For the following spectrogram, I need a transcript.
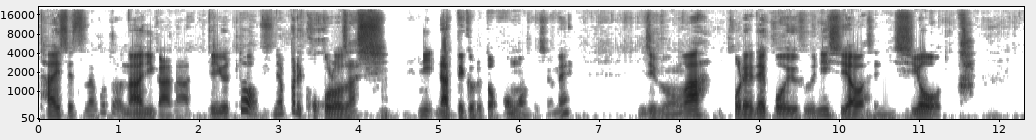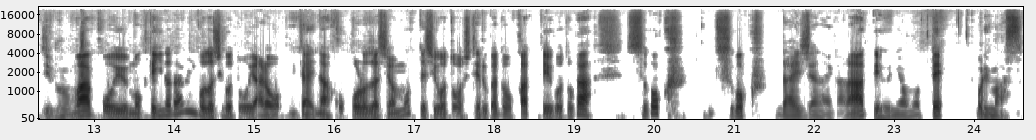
大切なことは何かなっていうと、やっぱり志になってくると思うんですよね。自分はこれでこういう風に幸せにしようとか、自分はこういう目的のためにこの仕事をやろうみたいな志を持って仕事をしてるかどうかっていうことが、すごく、すごく大事じゃないかなっていうふうに思っております。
